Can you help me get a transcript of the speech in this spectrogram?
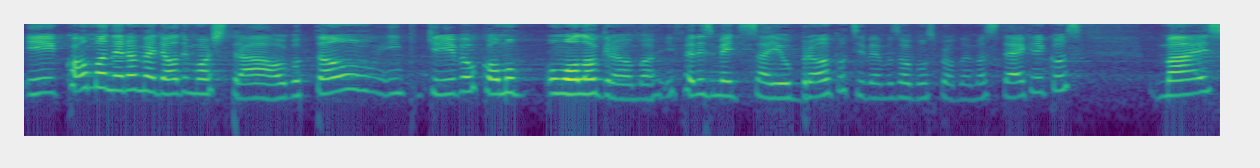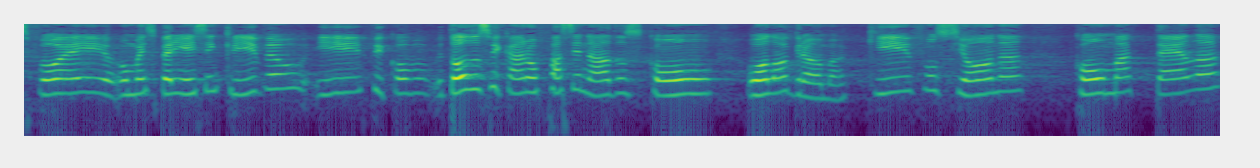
e qual maneira melhor de mostrar algo tão incrível como um holograma? Infelizmente saiu branco, tivemos alguns problemas técnicos, mas foi uma experiência incrível e ficou, todos ficaram fascinados com o holograma, que funciona com uma tela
